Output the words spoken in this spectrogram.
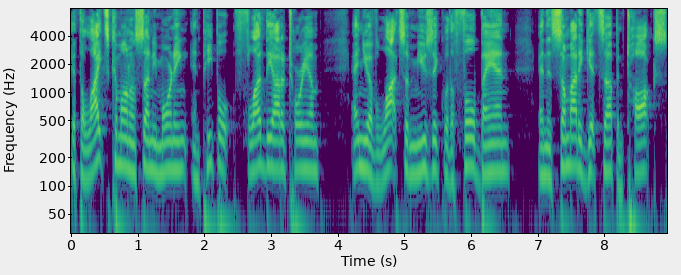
if the lights come on on Sunday morning and people flood the auditorium and you have lots of music with a full band and then somebody gets up and talks.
